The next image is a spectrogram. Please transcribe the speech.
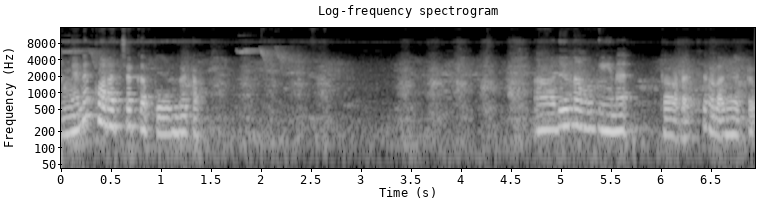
അങ്ങനെ കുറച്ചൊക്കെ പോകും കേട്ടോ. ആദ്യം നമുക്കിങ്ങനെ തുടച്ച് കളഞ്ഞിട്ട്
